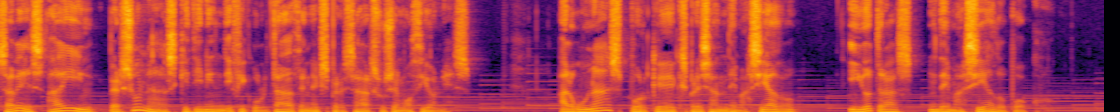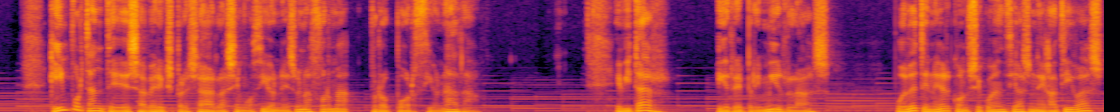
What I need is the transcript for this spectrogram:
Sabes, hay personas que tienen dificultad en expresar sus emociones. Algunas porque expresan demasiado y otras demasiado poco. Qué importante es saber expresar las emociones de una forma proporcionada. Evitar y reprimirlas puede tener consecuencias negativas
